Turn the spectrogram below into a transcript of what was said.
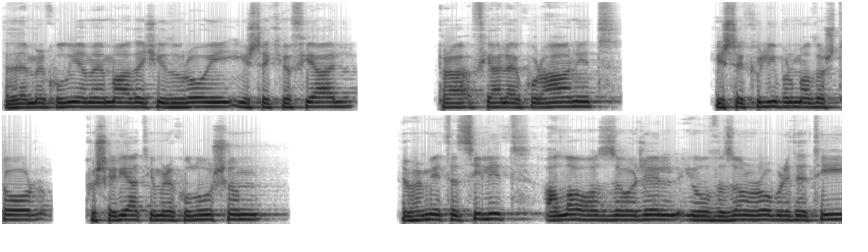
dhe mrekullia më e madhe që i dhuroi ishte kjo fjalë, pra fjala e Kur'anit, ishte ky libër madhështor, ky sheriat i mrekullueshëm, nëpërmjet të cilit Allahu azza wa xhel i udhëzon robërit e tij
